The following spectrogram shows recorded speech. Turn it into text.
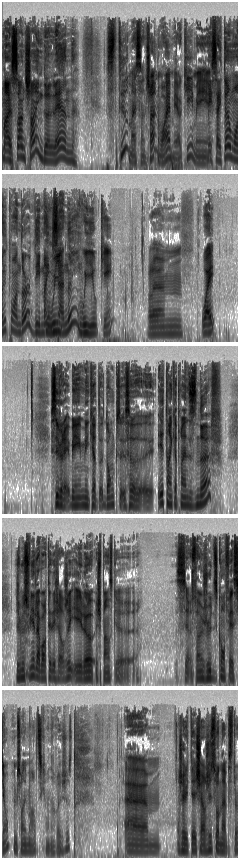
My Sunshine de Len. Still My Sunshine, ouais, mais OK, mais... Mais ça a été un One Hit Wonder des mêmes Oui, années. Oui, OK. Euh, ouais. C'est vrai. Mais, mais donc, ça, ça, euh, en 99, je me souviens de l'avoir téléchargé et là, je pense que c'est un jeudi confession, même si on est mardi qu'on enregistre. Euh, je l'ai téléchargé sur Napster.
